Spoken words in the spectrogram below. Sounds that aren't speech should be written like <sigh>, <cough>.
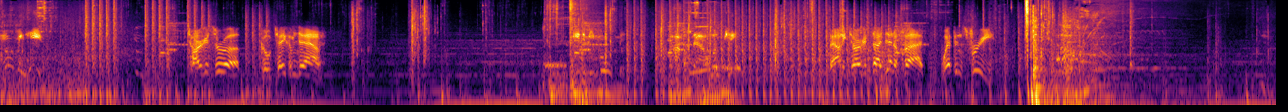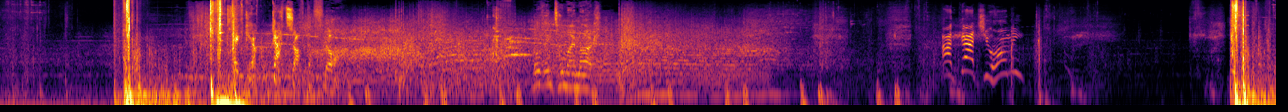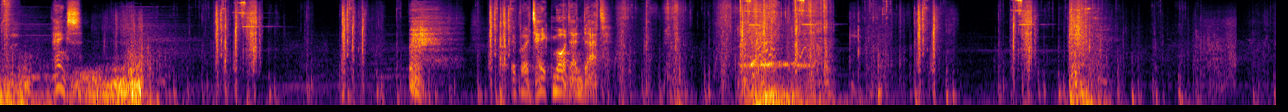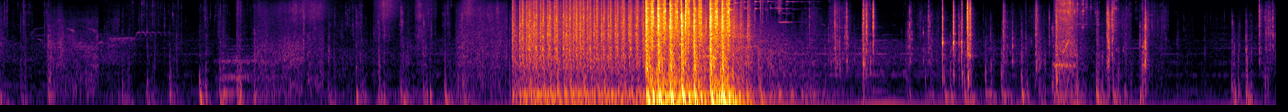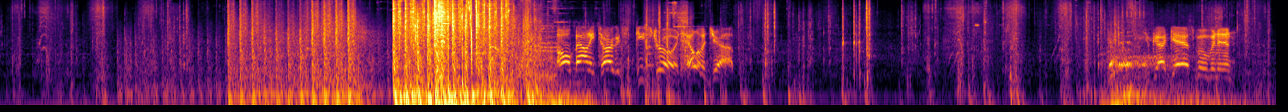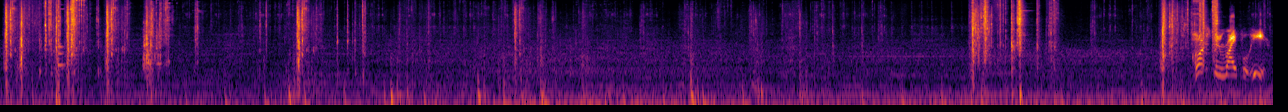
Moving here. Targets are up. Go take them down. Enemy movement. Hostile locate. Bounty targets identified. Weapons free. Take your guts off the floor. Moving to my mark. You, homie. Thanks. <sighs> It will take more than that. Moving in. Marksman rifle here.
